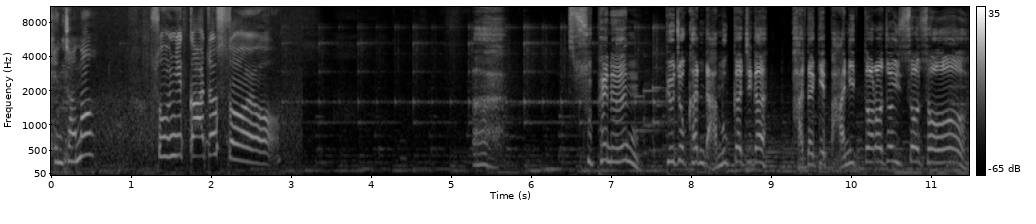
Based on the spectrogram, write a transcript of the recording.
괜찮아? 손이 까졌어요. 숲에는 뾰족한 나뭇가지가 바닥에 많이 떨어져 있어서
